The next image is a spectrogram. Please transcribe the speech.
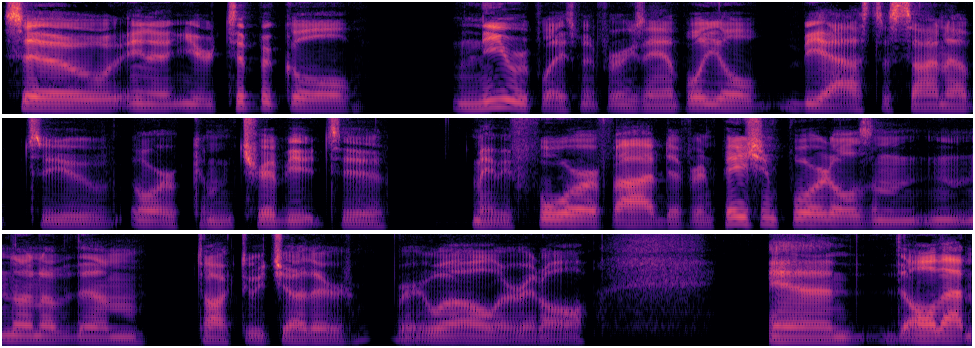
so in a, your typical knee replacement, for example, you'll be asked to sign up to or contribute to maybe four or five different patient portals, and none of them talk to each other very well or at all and all that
